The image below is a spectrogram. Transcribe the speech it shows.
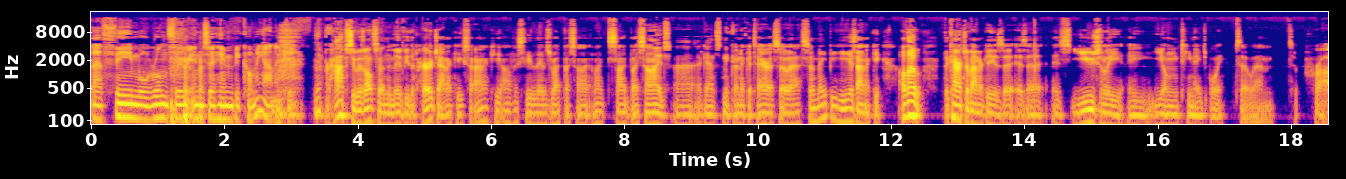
uh, theme will run through into him becoming Anarchy. Yeah, perhaps he was also in the movie The Purge Anarchy. So Anarchy obviously lives right by side, right side by side uh, against Niko Nicotera. So, uh, so maybe he is Anarchy. Although the character of Anarchy is a is a is usually a young teenage boy. So, um, so pro-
